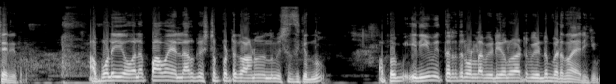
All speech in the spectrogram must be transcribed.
ശരി അപ്പോൾ ഈ ഓലപ്പാവ എല്ലാവർക്കും ഇഷ്ടപ്പെട്ട് കാണുമെന്ന് വിശ്വസിക്കുന്നു. അപ്പം ഇനിയും ഇത്തരത്തിലുള്ള വീഡിയോകളായിട്ട് വീണ്ടും വരുന്നതായിരിക്കും.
